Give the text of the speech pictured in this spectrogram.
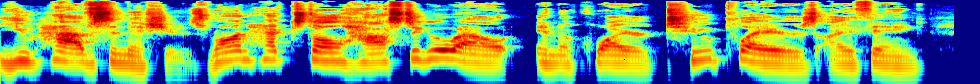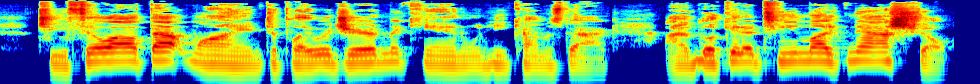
you have some issues. Ron Hextall has to go out and acquire two players, I think, to fill out that line to play with Jared McCann when he comes back. I look at a team like Nashville.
